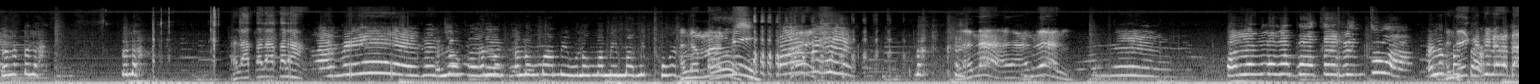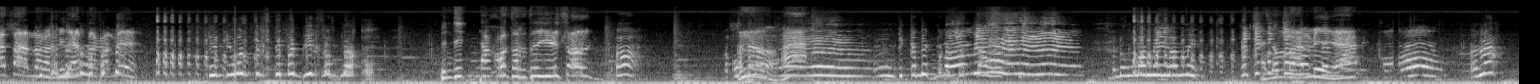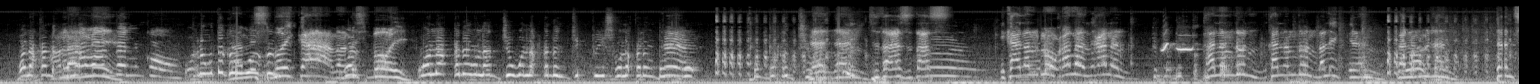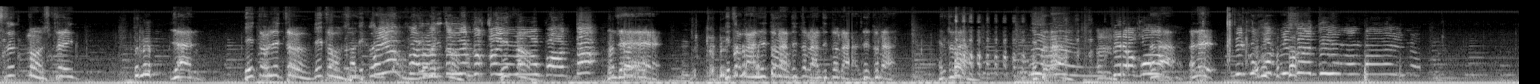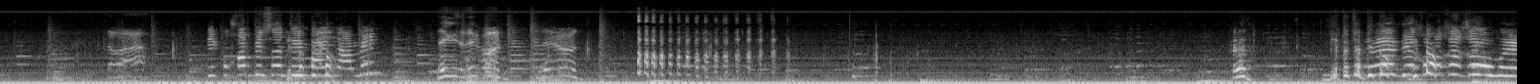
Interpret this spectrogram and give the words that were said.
Tala, tala. Tala. Tala, tala, tala. Mami, Anong, anong, anong mami? Walang mami, mami to. Alam, mami. Mami. Wala na, wala na. Mami. Walang mga bata rin to ah. Alam Hindi kami mga bata, mga binata kami. 21, 65 years old na ako. Hindi ako 30 years old. Ah. Ako Ano, na. ha? Hmm, Hindi kami Mami. Anong mami, mami? Pati ko Ano, mami, ha? Ala, wala ka na. Wala. Mami. Tawagan ko. Anong Mamis tagawagan? boy ka, mamis boy. Wala ka ng ladyo, wala ka ng GPS, wala ka ng bumbo. Bumbo ka Yan, yan, sa taas, sa taas. Ikanan mo, kanan, kanan. Kanan dun, kanan dun, balik. Yan, kanan mo dyan. Yan, straight mo, straight. Talit. Yan. Dito, dito, dito, sa likod. Dito, parang talaga kayo kabisado yung bahay namin. Likod, likod. Likod. Ayan. Dito, dito, dito. Hindi ako Dito. makakauwi.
